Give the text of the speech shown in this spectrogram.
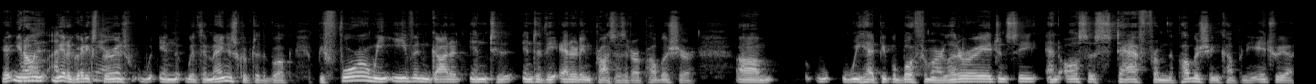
You know, um, we had a great experience yeah. in with the manuscript of the book before we even got it into into the editing process at our publisher. Um, we had people both from our literary agency and also staff from the publishing company, Atria,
